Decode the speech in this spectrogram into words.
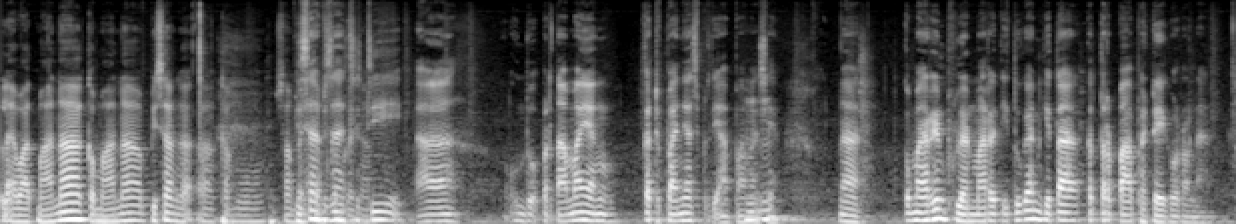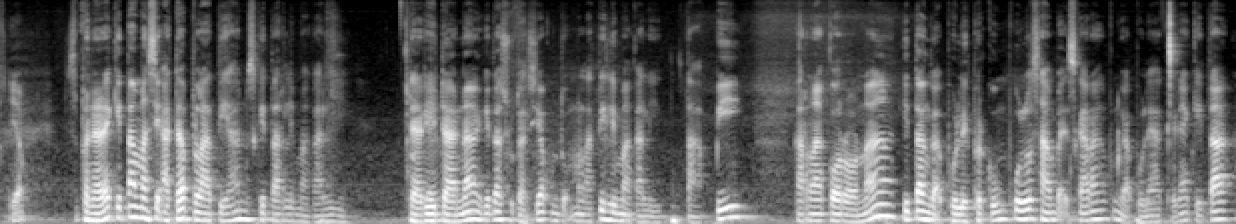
lewat mana, ke mana, bisa nggak eh, kamu sampaikan? bisa bisa. jadi eh, untuk pertama yang ke depannya seperti apa mas ya? Nah kemarin bulan Maret itu kan kita keterpa badai corona. Yap. sebenarnya kita masih ada pelatihan sekitar lima kali. Dari dana kita sudah siap untuk melatih lima kali. Tapi karena corona kita nggak boleh berkumpul. Sampai sekarang pun nggak boleh. Akhirnya kita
